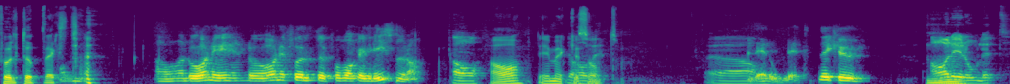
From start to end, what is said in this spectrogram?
fullt uppväxt Ja, då har ni, då har ni fullt upp på baka gris nu då. Ja Ja, det är mycket Det har vi. sånt eh, Det är roligt. Det är kul. Ja det är roligt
